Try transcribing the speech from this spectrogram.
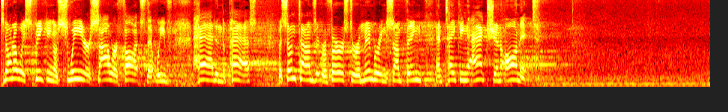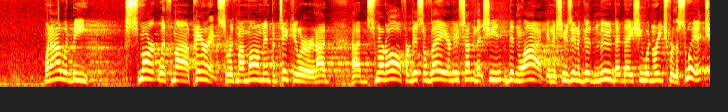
it's not always speaking of sweet or sour thoughts that we've had in the past, but sometimes it refers to remembering something and taking action on it. When I would be smart with my parents, with my mom in particular, and I'd, I'd smart off or disobey or do something that she didn't like. And if she was in a good mood that day, she wouldn't reach for the switch,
